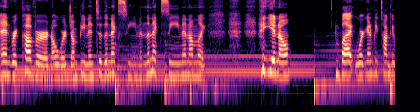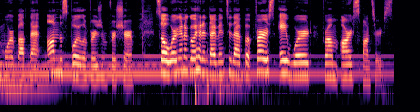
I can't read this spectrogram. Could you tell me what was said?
and recover. No we're jumping into the next scene and the next scene and i'm like you know. But we're gonna be talking more about that on the spoiler version for sure. So we're gonna go ahead and dive into that. But first a word from our sponsors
